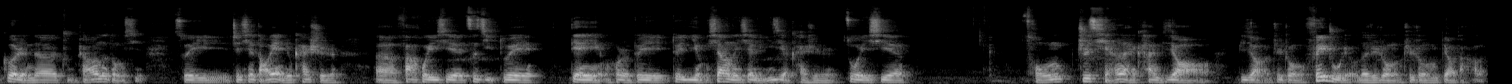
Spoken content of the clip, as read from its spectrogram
个人的主张的东西，所以这些导演就开始呃发挥一些自己对电影或者对对影像的一些理解，开始做一些从之前来看比较比较这种非主流的这种这种表达了。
